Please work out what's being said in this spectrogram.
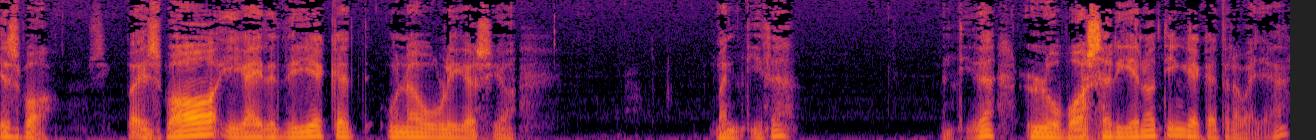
és bo. És bo i gaire diria que una obligació. Mentida. Mentida. Lo bo seria no tinguer que treballar.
